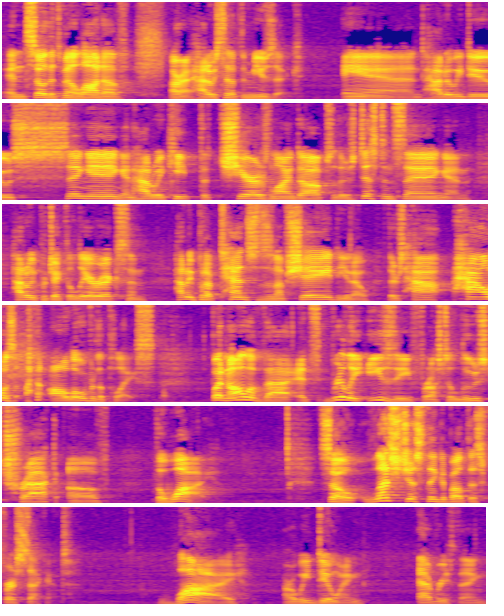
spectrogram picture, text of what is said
and so there's been a lot of, all right, how do we set up the music? And how do we do singing? And how do we keep the chairs lined up so there's distancing? And how do we project the lyrics and how do we put up tents with enough shade? You know, there's how, hows all over the place. But in all of that, it's really easy for us to lose track of the why. So let's just think about this for a second. Why are we doing everything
